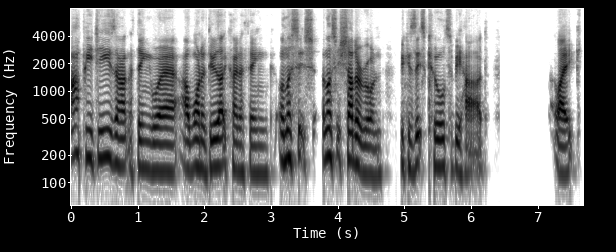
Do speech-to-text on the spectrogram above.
RPGs aren't a thing where I want to do that kind of thing unless it's unless it's Shadowrun because it's cool to be hard. Like,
